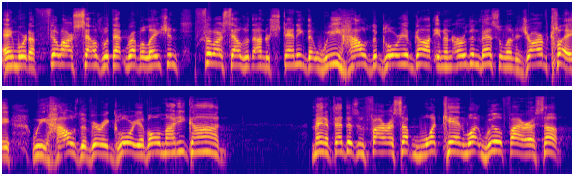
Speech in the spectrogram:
And we're to fill ourselves with that revelation, fill ourselves with understanding that we house the glory of God in an earthen vessel, in a jar of clay. We house the very glory of Almighty God. Man, if that doesn't fire us up, what can, what will fire us up?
